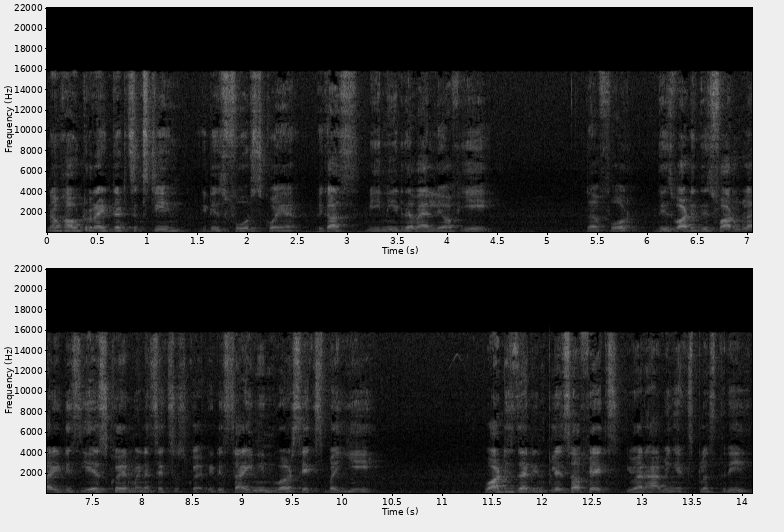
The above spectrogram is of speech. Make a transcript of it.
Now how to write that 16? It is 4 square because we need the value of a. Therefore, this what is this formula? It is a square minus x square. It is sine inverse x by a. What is that in place of x? You are having x plus 3.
